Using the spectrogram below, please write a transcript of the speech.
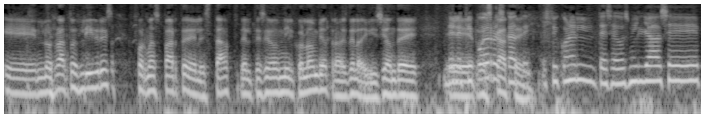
eh, en los ratos libres formas parte del staff del TC2000 Colombia a través de la división de Del eh, equipo de rescate. Estoy con el TC2000 ya hace,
